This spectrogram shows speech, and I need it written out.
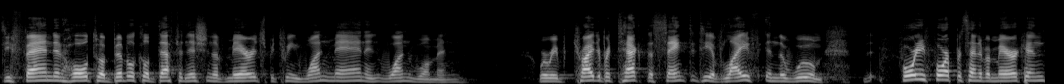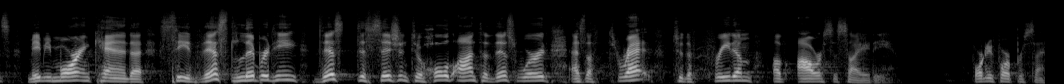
defend and hold to a biblical definition of marriage between one man and one woman, where we try to protect the sanctity of life in the womb. 44% of Americans, maybe more in Canada, see this liberty, this decision to hold on to this word as a threat to the freedom of our society. 44%.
